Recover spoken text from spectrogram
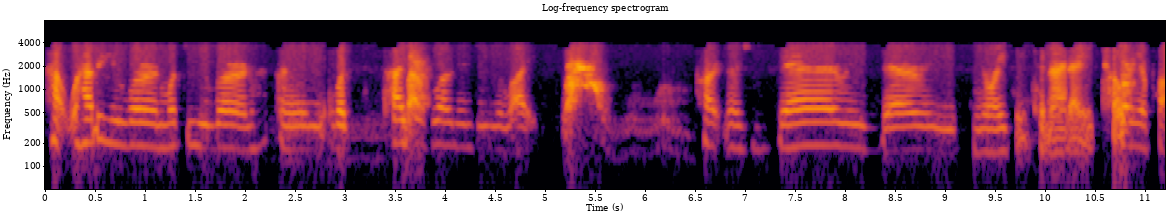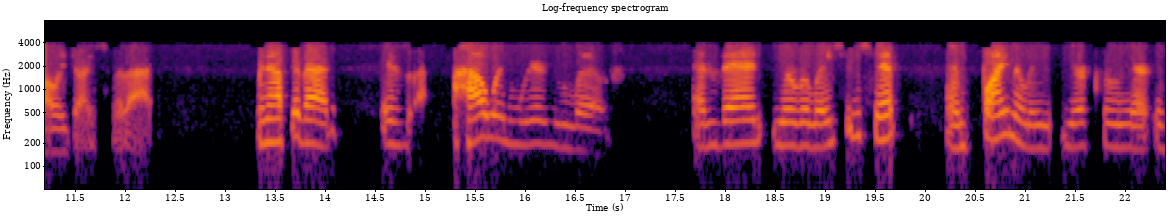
How how do you learn? What do you learn? And what type of learning do you like? Partner's very very noisy tonight. I totally apologize for that. And after that is how and where you live and then your relationship, and finally your career is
